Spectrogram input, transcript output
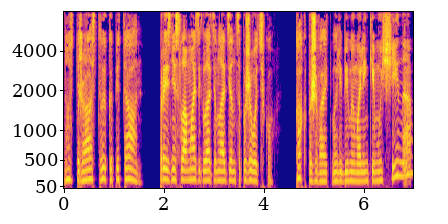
«Ну, здравствуй, капитан», произнесла мать, гладя младенца по животику. «Как поживает мой любимый маленький мужчина?»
